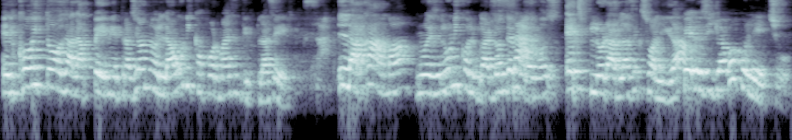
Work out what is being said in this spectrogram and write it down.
el coito, o sea, la penetración no es la única forma de sentir placer. Exacto. La cama no es el único lugar donde Exacto. podemos explorar la sexualidad. Pero si yo hago colecho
